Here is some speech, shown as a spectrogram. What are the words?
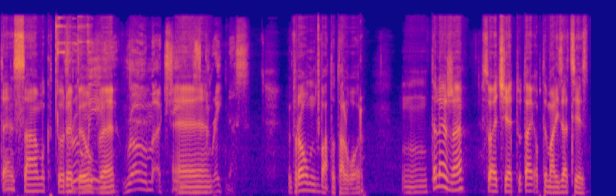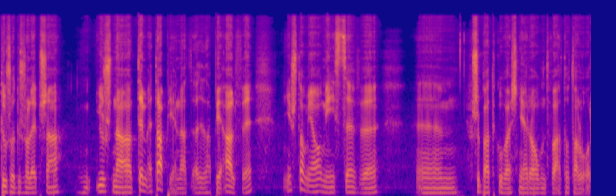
ten sam, który był w... w Rome 2 Total War. Mm, tyle, że słuchajcie, tutaj optymalizacja jest dużo, dużo lepsza już na tym etapie, na etapie alfy, niż to miało miejsce w, w przypadku właśnie Rome 2 Total War.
